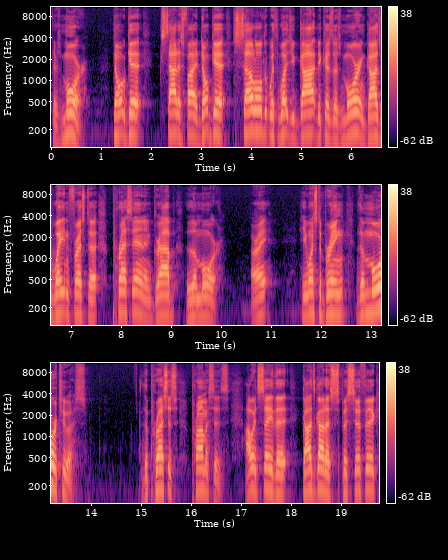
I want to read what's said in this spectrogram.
There's more. Don't get satisfied. Don't get settled with what you got because there's more, and God's waiting for us to press in and grab the more. All right? He wants to bring the more to us. The precious promises. I would say that God's got a specific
